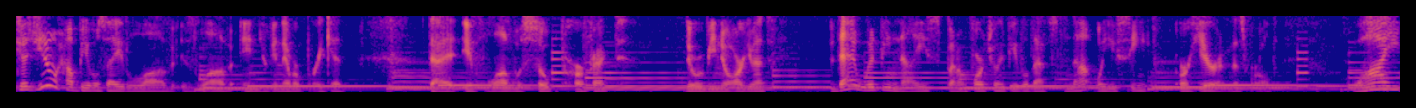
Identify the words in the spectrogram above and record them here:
Because you know how people say love is love and you can never break it? That if love was so perfect, there would be no arguments? That would be nice, but unfortunately, people, that's not what you see or hear in this world. Why?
